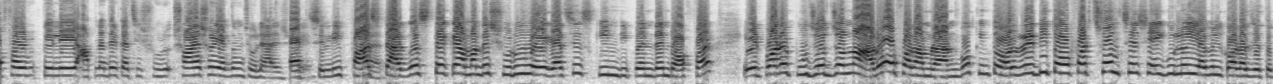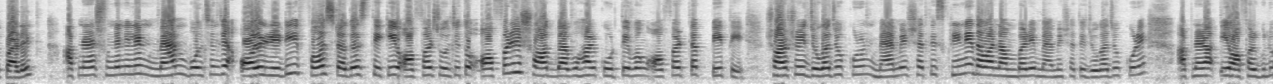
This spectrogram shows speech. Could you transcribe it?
অফার পেলে আপনাদের কাছে সরাসরি একদম চলে আসবে। অ্যাকচুয়ালি ফার্স্ট আগস্ট থেকে আমাদের শুরু হয়ে গেছে স্কিন ডিপেন্ডেন্ট অফার এরপরে পুজোর জন্য আরও অফার আমরা আনব কিন্তু অলরেডি তো অফার চলছে সেইগুলোই অ্যাভেল করা যেতে পারে। আপনারা শুনে নিলেন ম্যাম বলছেন যে অলরেডি ফার্স্ট আগস্ট থেকে অফার চলছে। তো অফারের সৎ ব্যবহার করতে এবং অফারটা পেতে সরাসরি যোগাযোগ করুন। ম্যামের সাথে স্ক্রিনে দেওয়া নাম্বারে ম্যামের সাথে যোগাযোগ করে আপনারা এই অফারগুলো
